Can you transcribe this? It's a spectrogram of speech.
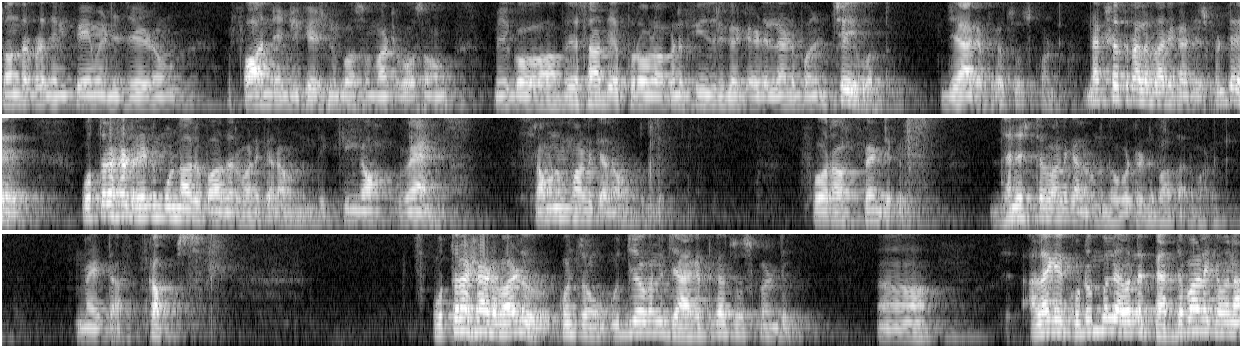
తొందరపడి దీనికి పేమెంట్లు చేయడం ఫారిన్ ఎడ్యుకేషన్ కోసం వాటి కోసం మీకు వేసాది అప్రూవల్ అక్కడ ఫీజులు కట్టేయడం ఇలాంటి పనులు చేయవద్దు. జాగ్రత్తగా చూసుకోండి. నక్షత్రాల వారిగా తీసుకుంటే ఉత్తరాషాఢ రెండు మూడు నాలుగు పాదాల వాళ్ళకి ఎలా ఉంటుంది? కింగ్ ఆఫ్ వ్యాండ్స్ శ్రవణం వాళ్ళకి ఎలా ఉంటుంది? ఫోర్ ఆఫ్ పెంటికల్స్ ధనిష్ట వాళ్ళకి ఎలా ఉంటుంది? ఒకటి రెండు పాదాల వాళ్ళకి నైట్ ఆఫ్ కప్స్ ఉత్తరాషాఢ వాళ్ళు కొంచెం ఉద్యోగాన్ని జాగ్రత్తగా చూసుకోండి. అలాగే కుటుంబంలో ఎవరైనా పెద్దవాళ్ళకి ఏమైనా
